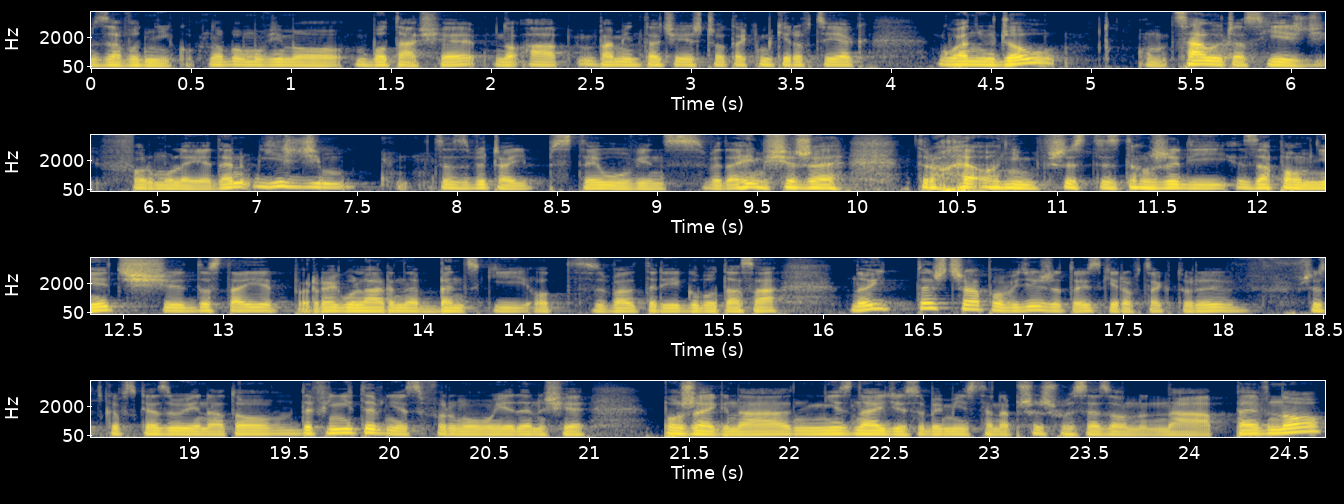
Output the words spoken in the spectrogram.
zawodniku. No bo mówimy o Botasie, no a pamiętacie jeszcze o takim kierowcy jak Guan Yu Zhou? On cały czas jeździ w Formule 1. Jeździ zazwyczaj z tyłu, więc wydaje mi się, że trochę o nim wszyscy zdążyli zapomnieć. Dostaje regularne bęcki od Walteriego Bottasa. No i też trzeba powiedzieć, że to jest kierowca, który wszystko wskazuje na to, definitywnie z Formułą 1 się pożegna. Nie znajdzie sobie miejsca na przyszły sezon na pewno.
